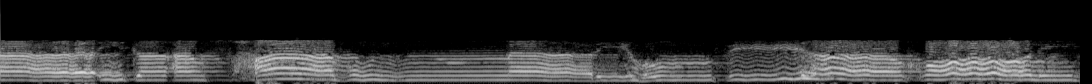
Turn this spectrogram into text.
وأولئك أصحاب النار هم فيها خالدون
